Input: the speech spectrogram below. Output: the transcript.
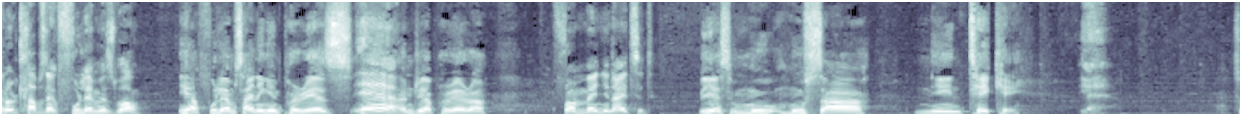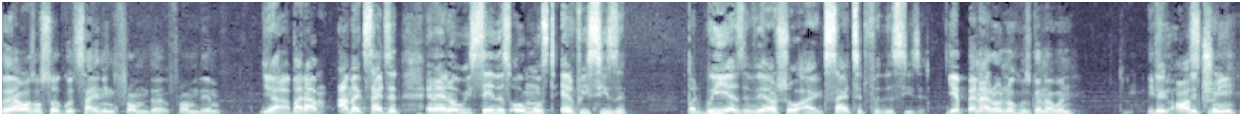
I know clubs like Fulham as well. Yeah, Fulham signing in Perez. Yeah. Andreas Pereira. From Man United. Yes, Mu- Moussa Niakhaté. Yeah. So that was also a good signing from the from them. Yeah, but I'm I'm excited, and I know we say this almost every season, but we as the VR show are excited for this season. Yep, and I don't know who's gonna win. If Li- you ask literally. me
